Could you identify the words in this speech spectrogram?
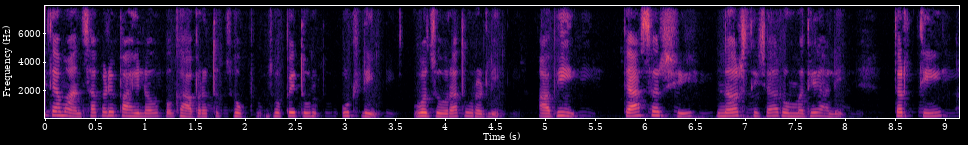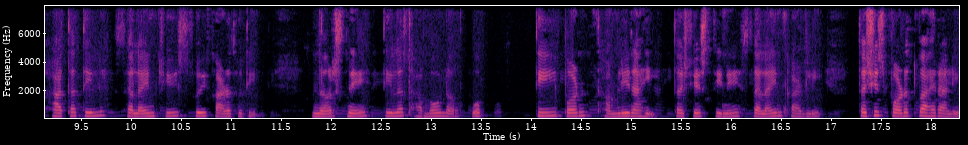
त्या माणसाकडे पाहिलं व घाबरत झोप झोपेतून उठली व जोरात ओरडली. अभि त्या सरशी नर्स तिच्या रूममध्ये आली. तर ती हातातील सलाईनची सुई काढत होती. नर्सने तिला थांबवलं व ती पण थांबली नाही. तसेच तिने सलाईन काढली तशीच पडत बाहेर आली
